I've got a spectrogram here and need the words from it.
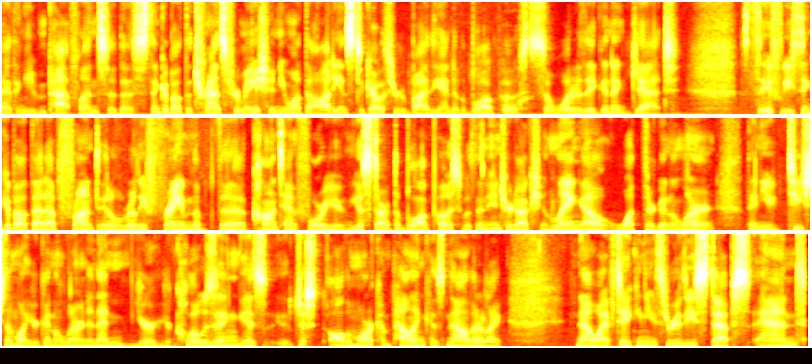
I think even Pat Flynn said this. Think about the transformation you want the audience to go through by the end of the blog post. So what are they going to get? if we think about that up front, it'll really frame the, the content for you. You'll start the blog post with an introduction, laying out what they're going to learn. Then you teach them what you're going to learn, and then your your closing is just all the more compelling because now they're like, now I've taken you through these steps, and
